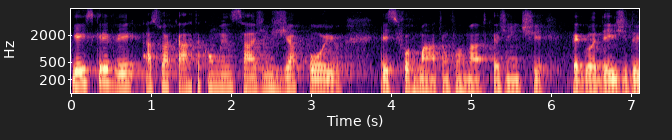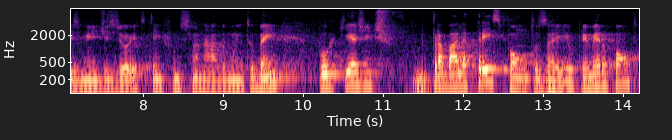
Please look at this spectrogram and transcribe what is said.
e a escrever a sua carta com mensagens de apoio. Esse formato é um formato que a gente pegou desde 2018, tem funcionado muito bem, porque a gente trabalha três pontos aí. O primeiro ponto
